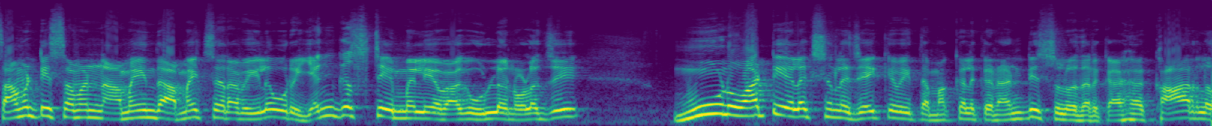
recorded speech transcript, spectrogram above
77 செவன் அமைந்த அமைச்சரவையில் ஒரு யங்கஸ்ட் எம்எல்ஏவாக உள்ள நுழைஞ்சு மூணு வாட்டி எலெக்ஷனில் ஜெயிக்க வைத்த மக்களுக்கு நன்றி சொல்வதற்காக காரில்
